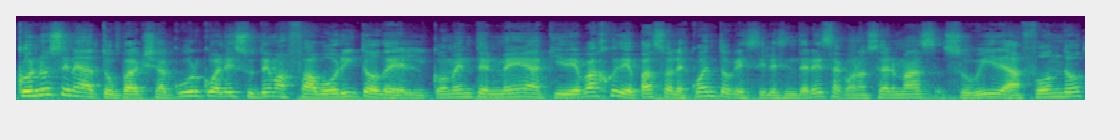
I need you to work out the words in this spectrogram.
¿Conocen a Tupac Shakur? ¿Cuál es su tema favorito de él? Coméntenme aquí debajo y de paso les cuento que si les interesa conocer más su vida a fondo,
